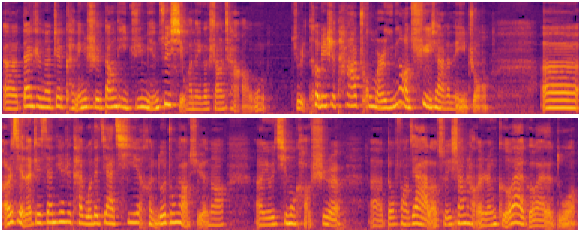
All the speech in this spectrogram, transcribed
呃，但是呢，这肯定是当地居民最喜欢的一个商场。我就是特别是他出门一定要去一下的那一种。呃，而且呢，这三天是泰国的假期，很多中小学呢，呃，由于期末考试，呃，都放假了，所以商场的人格外格外的多。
